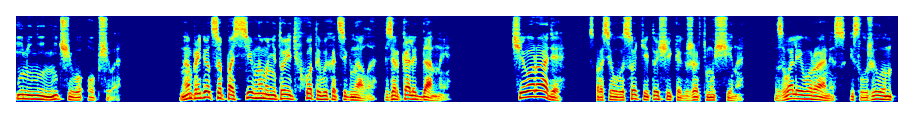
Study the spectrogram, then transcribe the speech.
имени ничего общего. Нам придется пассивно мониторить вход и выход сигнала, зеркалить данные. «Чего ради?» — спросил высокий и тощий, как жерть мужчина. Звали его Рамес, и служил он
